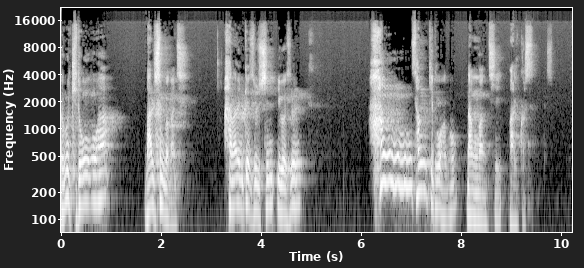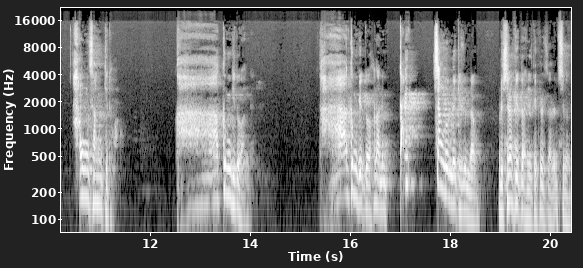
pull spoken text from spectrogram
여러분 기도와 말씀과 같이 하나님께서 주신 이것을 항상 기도하고 낭망치 말 것은 항상 기도하고 가끔 기도한다. 가끔 기도 하나님 깜짝 놀래켜 준다고. 우리 신학교 다닐 때 그런 사람이 있거든.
